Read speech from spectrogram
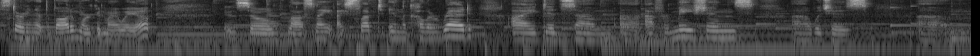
starting at the bottom, working my way up. And so last night I slept in the color red. I did some uh, affirmations, uh, which is um,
